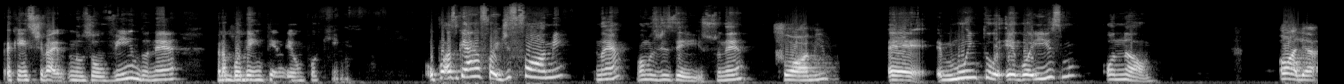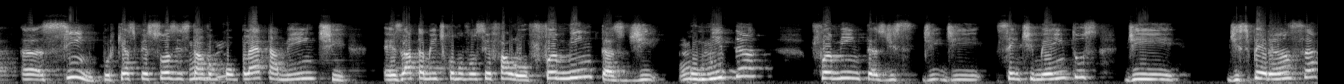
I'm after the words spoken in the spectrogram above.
para quem estiver nos ouvindo, né, para uhum. poder entender um pouquinho. O pós-guerra foi de fome, né? Vamos dizer isso, né? Fome. É, muito egoísmo ou não? Olha, uh, sim, porque as pessoas estavam uhum. completamente, exatamente como você falou, famintas de uhum. comida, famintas de, de, de sentimentos, de, de esperança.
